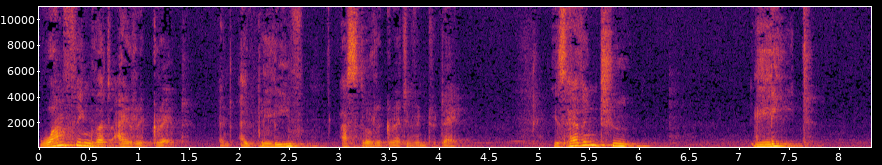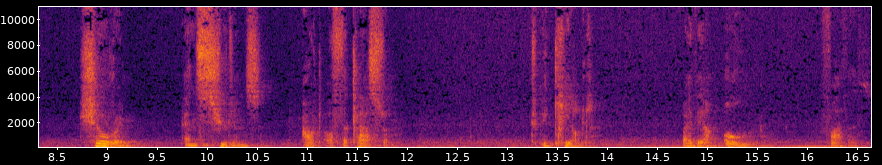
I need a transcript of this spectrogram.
One thing that I regret, and I believe I still regret even today, is having to lead children and students out of the classroom to be killed by their own fathers.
